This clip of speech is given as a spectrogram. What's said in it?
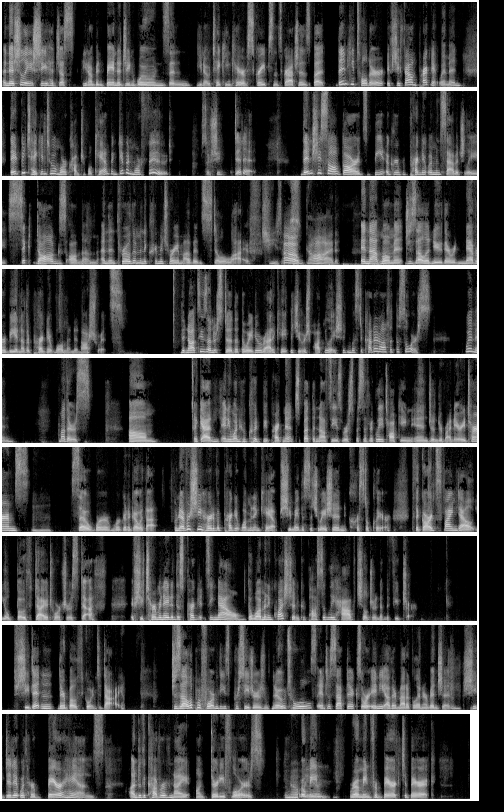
Initially, she had just, you know, been bandaging wounds and, you know, taking care of scrapes and scratches. But then he told her if she found pregnant women, they'd be taken to a more comfortable camp and given more food. So she did it. Then she saw guards beat a group of pregnant women savagely, sick hmm. dogs on them, and then throw them in the crematorium ovens still alive. Jesus. Oh God. In that moment, Gisella knew there would never be another pregnant woman in Auschwitz. The Nazis understood that the way to eradicate the Jewish population was to cut it off at the source women, mothers. Um, again, anyone who could be pregnant, but the Nazis were specifically talking in gender binary terms. Mhm. So we're we're gonna go with that. Whenever she heard of a pregnant woman in camp, she made the situation crystal clear. If the guards find out, you'll both die a torturous death. If she terminated this pregnancy now, the woman in question could possibly have children in the future. If she didn't, they're both going to die. Gisella performed these procedures with no tools, antiseptics, or any other medical intervention. She did it with her bare hands under the cover of night on dirty floors, Oh, roaming, man. roaming from barrack to barrack,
